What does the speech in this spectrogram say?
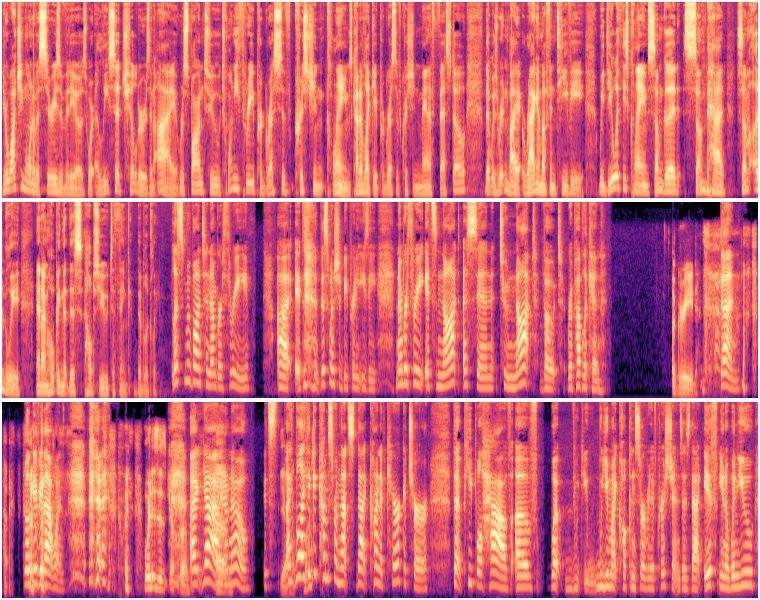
You're watching one of a series of videos where Alisa Childers and I respond to 23 progressive Christian claims, kind of like a progressive Christian manifesto that was written by Ragamuffin TV. We deal with these claims, some good, some bad, some ugly, and I'm hoping that this helps you to think biblically. Let's move on to number three. Uh, it, this one should be pretty easy. Number three, it's not a sin to not vote Republican. Agreed. Done. We'll give you that one. Where does this come from? Uh, yeah, um, I don't um, know. It's yeah, I, well, I think it comes from that that kind of caricature that people have of what you might call conservative Christians. Is that if you know when you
